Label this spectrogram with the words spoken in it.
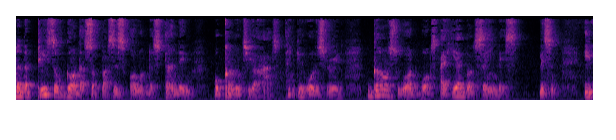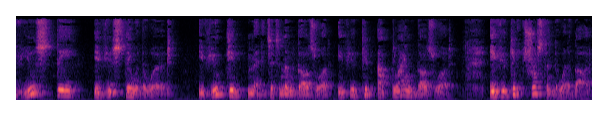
that the peace of God that surpasses all understanding will come into your heart. Thank you, Holy Spirit. God's word works. I hear God saying this. Listen, if you stay, if you stay with the word, if you keep meditating on God's word, if you keep applying God's word, if you keep trusting the word of God,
